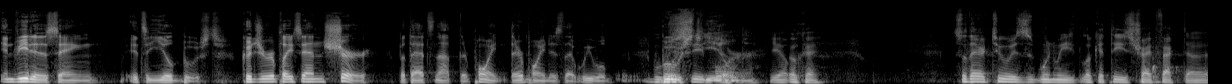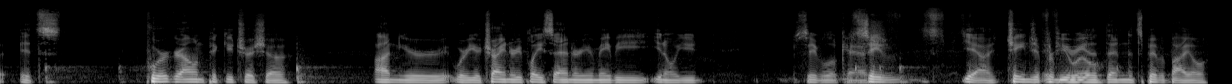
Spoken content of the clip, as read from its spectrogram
Envita is saying it's a yield boost. Could you replace N? Sure, but that's not their point. Their point is that we will boost, it yield. more. Yep. okay. So there too is when we look at these trifecta, it's poor ground pick Utrisha on your where you're trying to replace N or you're maybe you know you Save a little cash. save yeah change it from you urea then it's pivot bio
